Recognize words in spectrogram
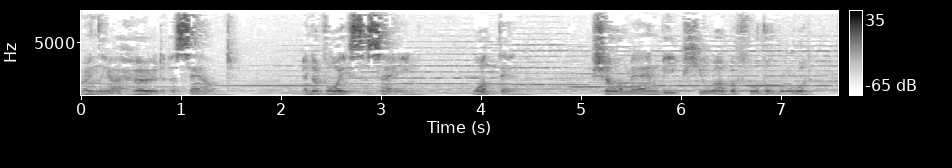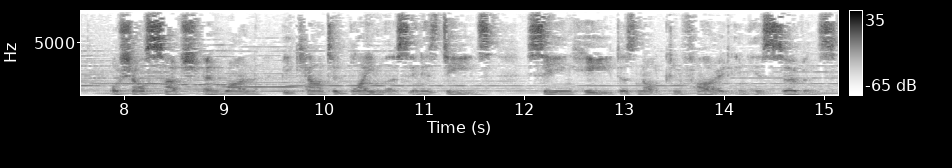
only I heard a sound, and a voice saying, What then? Shall a man be pure before the Lord? Or shall such an one be counted blameless in his deeds, seeing he does not confide in his servants,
